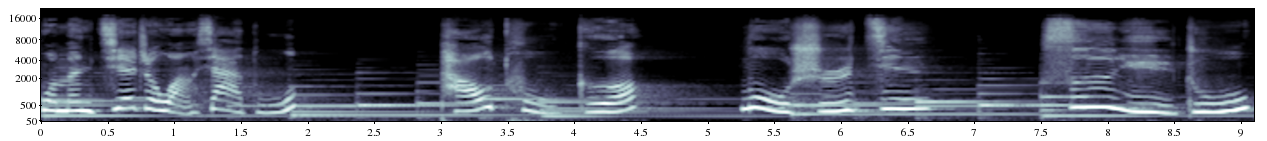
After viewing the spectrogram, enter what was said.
我们接着往下读：陶土革，木石金，丝与竹，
